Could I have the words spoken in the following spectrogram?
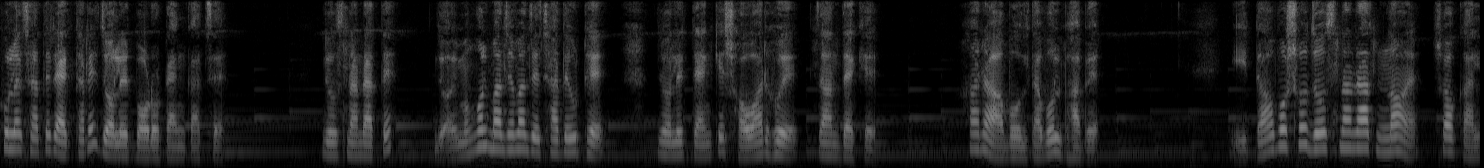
খোলা ছাদের একধারে জলের বড় ট্যাঙ্ক আছে। জ্যোৎস্না রাতে জয়মঙ্গল মাঝে মাঝে ছাদে উঠে জলের ট্যাঙ্কে সওয়ার হয়ে চাঁদ দেখে। আর আবোল তাবোল ভাবে, এটা অবশ্য জ্যোৎস্না রাত নয়, সকাল।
